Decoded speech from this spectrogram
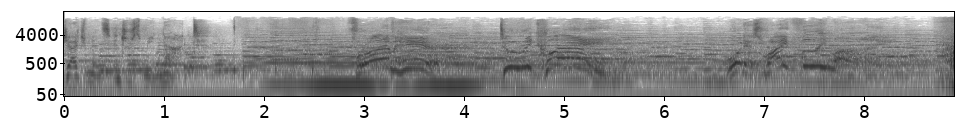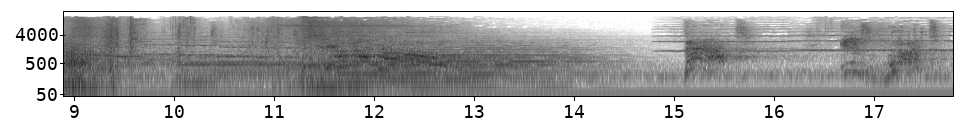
judgments interest me not. For I'm here to reclaim what is rightfully mine. That is what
